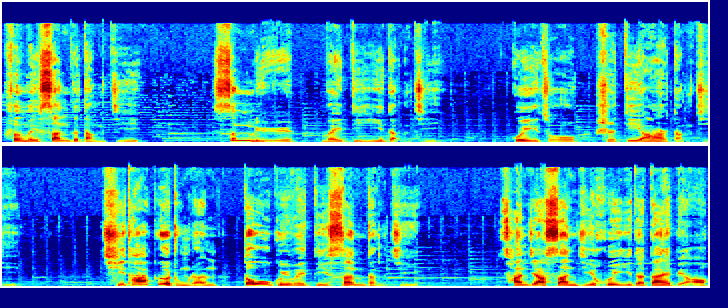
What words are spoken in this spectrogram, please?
分为三个等级：僧侣为第一等级，贵族是第二等级，其他各种人都归为第三等级。参加三级会议的代表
